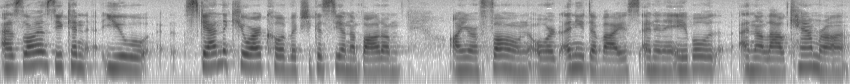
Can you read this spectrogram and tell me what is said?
as long as you can, you scan the QR code, which you can see on the bottom on your phone or any device, and enable and allow camera,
